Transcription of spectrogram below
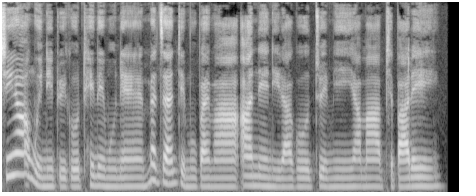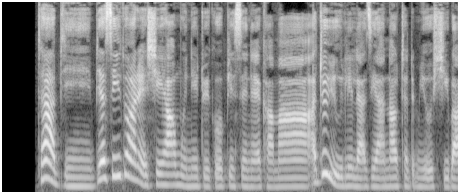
ရှေးဟောင်းအမွေအနှစ်တွေကိုထိန်းသိမ်းမှုနဲ့မှတ်တမ်းတင်မှုပိုင်းမှာအားနည်းနေတာကိုတွေ့မြင်ရမှာဖြစ်ပါတယ်။ဒါအပြင်ပျက်စီးသွားတဲ့ရှေးဟောင်းအမွေအနှစ်တွေကိုပြင်ဆင်တဲ့အခါမှာအတူယူလေ့လာစရာနောက်ထပ်တစ်မျိုးရှိပါ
